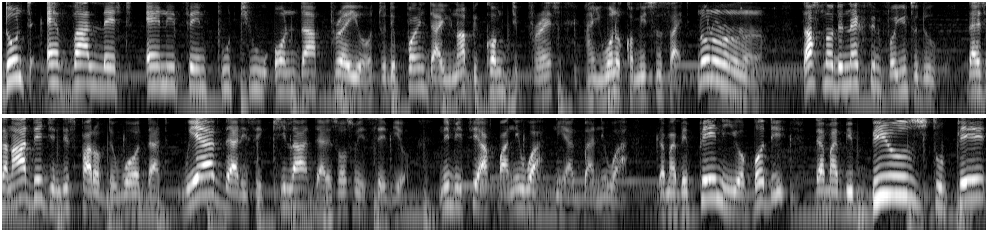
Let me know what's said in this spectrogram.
Don't ever let anything put you under prayer to the point that you now become depressed and you want to commit suicide. No, no, no, no, no. That's not the next thing for you to do. There is an adage in this part of the world that where there is a killer, there is also a savior. Níbi tí apaniwa ni agbaniwa. There might be pain in your body, there might be bills to pay,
